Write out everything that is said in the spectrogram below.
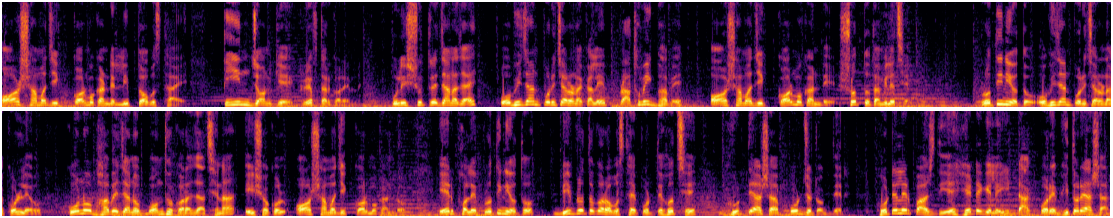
অসামাজিক কর্মকাণ্ডে লিপ্ত অবস্থায় তিন জনকে গ্রেফতার করেন। পুলিশ সূত্রে জানা যায়, অভিযান পরিচালনাকালে প্রাথমিকভাবে অসামাজিক কর্মকাণ্ডে সত্যতা মিলেছে। প্রতিনিয়ত অভিযান পরিচালনা করলেও কোনোভাবে যেন বন্ধ করা যাচ্ছে না এই সকল অসামাজিক কর্মকাণ্ড। এর ফলে প্রতিনিয়ত বিব্রতকর অবস্থায় পড়তে হচ্ছে ঘুরতে আসা পর্যটকদের। হোটেলের পাশ দিয়ে হেঁটে গেলেই ডাক পরে ভিতরে আসার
